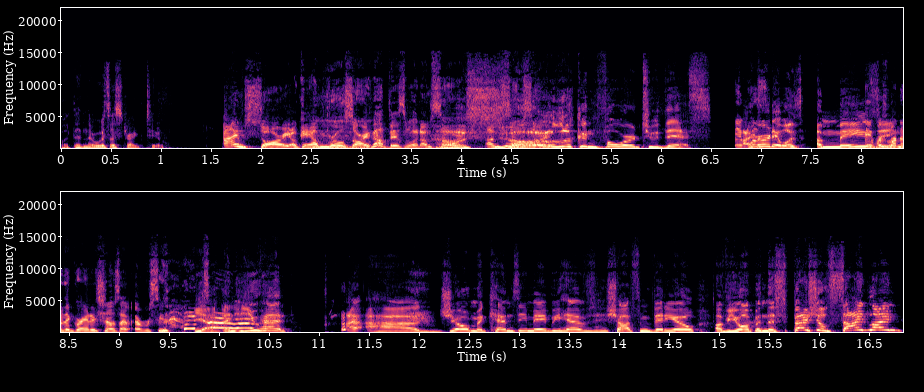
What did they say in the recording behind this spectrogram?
But then there was a strike two. I'm sorry. Okay, I'm real sorry about this one. I'm sorry. I was I'm so, so sorry. looking forward to this. It I was- heard it was amazing. It was one of the greatest shows I've ever seen. Yeah, and you had I, uh, Joe McKenzie maybe have shot some video of you up in the special sideline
